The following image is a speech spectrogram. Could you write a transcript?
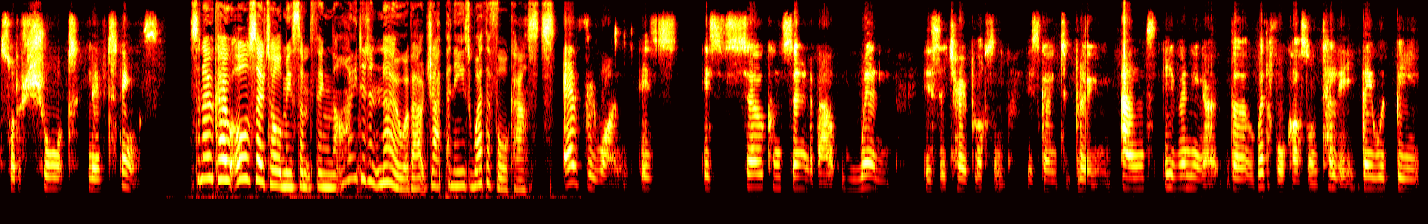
sort of short lived things. Sonoko also told me something that I didn't know about Japanese weather forecasts. Everyone is is so concerned about when is the cherry blossom is going to bloom. And even, you know, the weather forecast on telly, they would be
